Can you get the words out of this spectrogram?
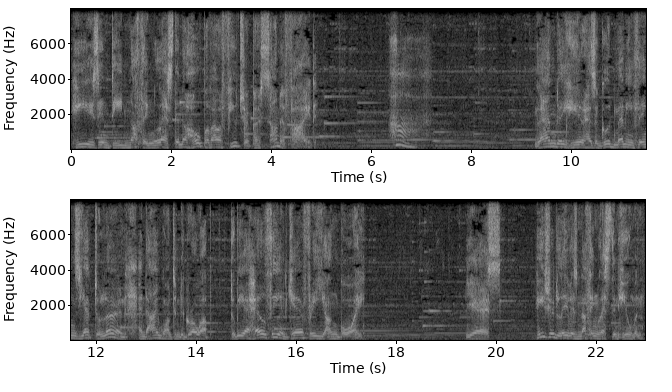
He is indeed nothing less than the hope of our future personified. Huh. Lambda here has a good many things yet to learn, and I want him to grow up, to be a healthy and carefree young boy. Yes, he should live as nothing less than human.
